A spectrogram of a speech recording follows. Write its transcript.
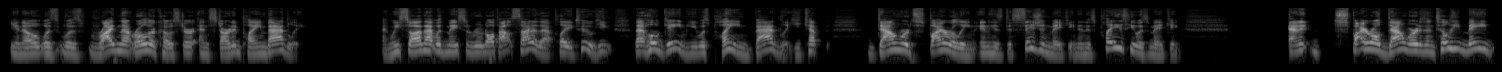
you know, was was riding that roller coaster and started playing badly. And we saw that with Mason Rudolph outside of that play too. He that whole game he was playing badly. He kept downward spiraling in his decision making in his plays he was making. And it spiraled downward until he made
